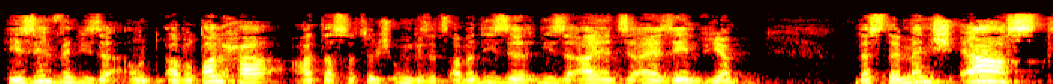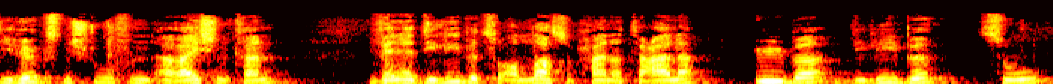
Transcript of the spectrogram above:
Hier sehen wir diese, und Abu Talha hat das natürlich umgesetzt, aber diese, diese Eier, diese Eier sehen wir, dass der Mensch erst die höchsten Stufen erreichen kann, wenn er die Liebe zu Allah subhanahu wa ta'ala über die Liebe zu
